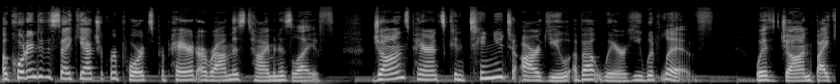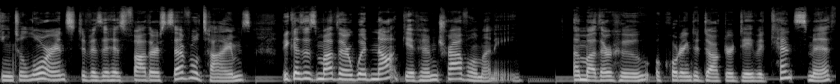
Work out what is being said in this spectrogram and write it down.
According to the psychiatric reports prepared around this time in his life, John's parents continued to argue about where he would live with John biking to Lawrence to visit his father several times because his mother would not give him travel money. A mother who, according to Dr. David Kent Smith,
